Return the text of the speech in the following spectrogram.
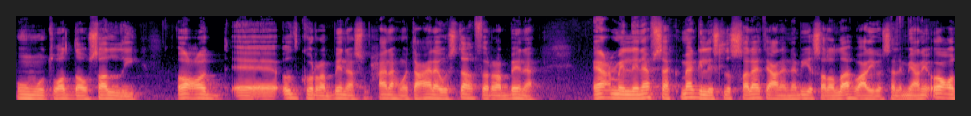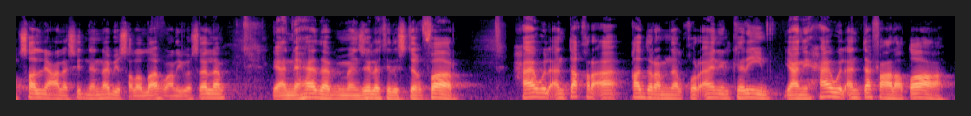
قوم وتوضى وصلي. اقعد اذكر ربنا سبحانه وتعالى واستغفر ربنا. اعمل لنفسك مجلس للصلاة على النبي صلى الله عليه وسلم. يعني اقعد صلي على سيدنا النبي صلى الله عليه وسلم لأن هذا بمنزلة الاستغفار. حاول أن تقرأ قدر من القرآن الكريم. يعني حاول أن تفعل طاعة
